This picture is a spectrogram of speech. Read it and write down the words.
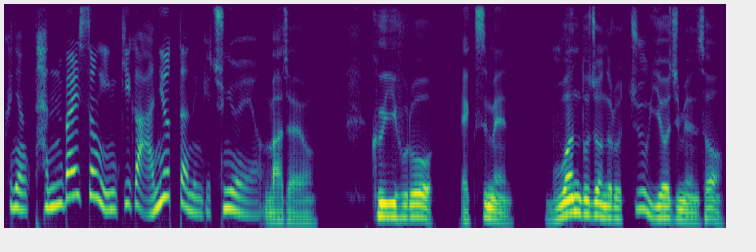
그냥 단발성 인기가 아니었다는 게 중요해요. 맞아요. 그 이후로 엑스맨, 무한도전으로 쭉 이어지면서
